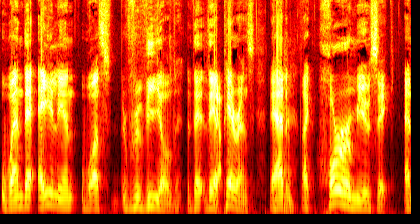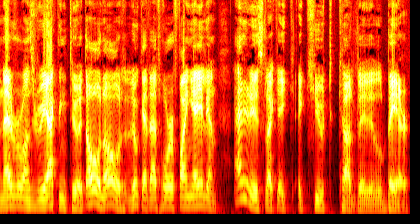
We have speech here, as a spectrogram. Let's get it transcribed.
When the alien was revealed, the the Yeah. appearance, they had like horror music, and everyone's reacting to it. Oh no! Look at that horrifying alien, and it is like a, a cute, cuddly little bear.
